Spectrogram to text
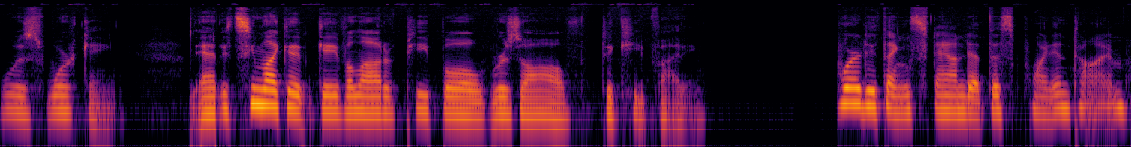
was working. And it seemed like it gave a lot of people resolve to keep fighting. Where do things stand at this point in time?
